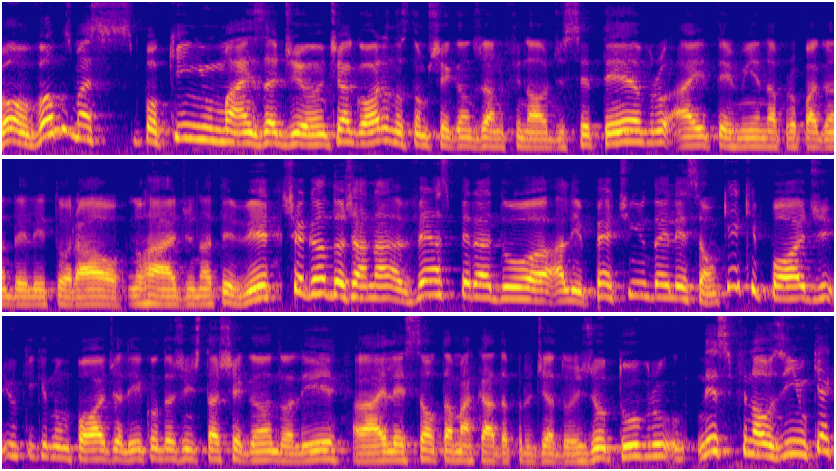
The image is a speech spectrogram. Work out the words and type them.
Bom, vamos mais um pouquinho mais adiante agora. Nós estamos chegando já no final de setembro, aí termina a propaganda eleitoral no rádio e na TV. Chegando já na véspera do ali pertinho da eleição. O que é que pode e o que, que não pode ali quando a gente está chegando ali? A eleição está marcada para o dia 2 de outubro. Nesse finalzinho, o que é,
